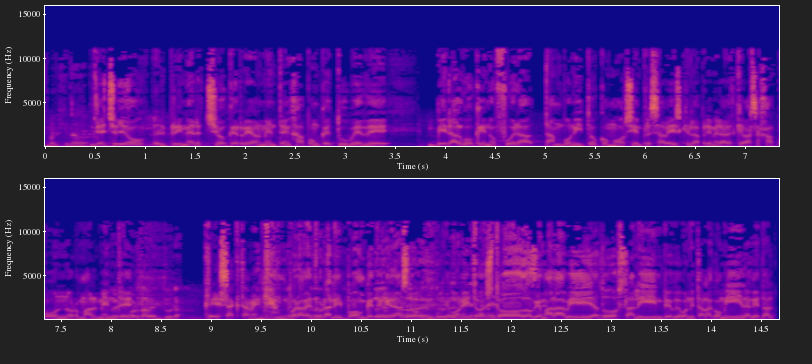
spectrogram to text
sí. marginados. De hecho, yo, el primer choque realmente en Japón que tuve de ver algo que no fuera tan bonito, como siempre sabéis que la primera vez que vas a Japón normalmente... Es Portaventura. Exactamente, un por aventura nipón que te quedas todo, Portaventura. qué bonito es todo, qué maravilla, todo está limpio, qué bonita la comida, qué tal.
